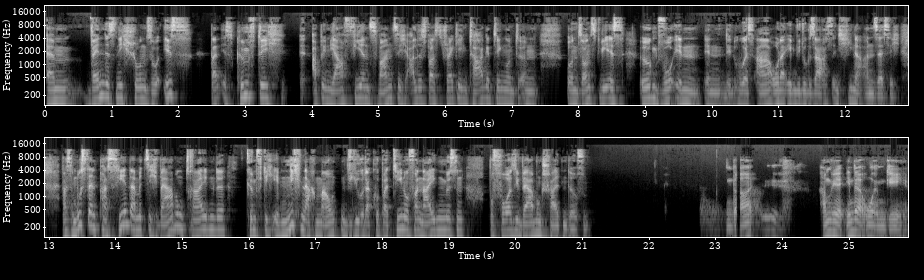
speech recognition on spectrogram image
ähm, wenn es nicht schon so ist, dann ist künftig ab im Jahr 24 alles, was Tracking, Targeting und, ähm, und sonst wie ist, irgendwo in, in den USA oder eben, wie du gesagt hast, in China ansässig. Was muss denn passieren, damit sich Werbungtreibende künftig eben nicht nach Mountain View oder Cupertino verneigen müssen, bevor sie Werbung schalten dürfen? Da haben wir in der OMG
